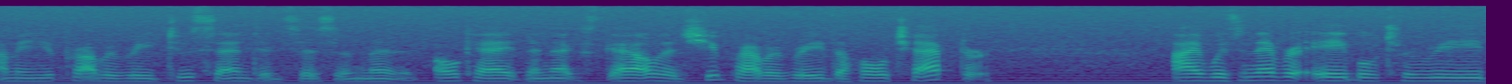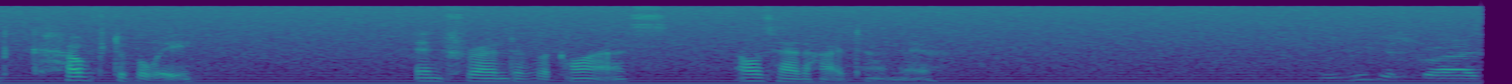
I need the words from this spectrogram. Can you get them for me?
I mean, you probably read two sentences and then, okay, the next gal, and she probably read the whole chapter. I was never able to read comfortably in front of a class. I always had a hard time there. Can you describe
